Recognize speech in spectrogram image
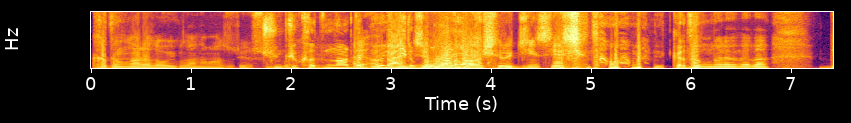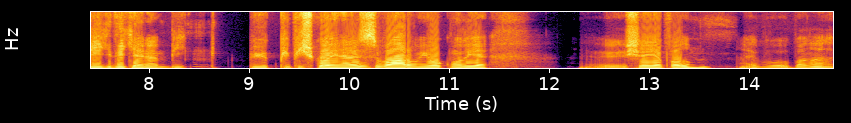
kadınlara da uygulanamaz diyorsun? Çünkü bu? kadınlarda Hayır, böyle bence bir bu olay arada yok. aşırı cinsiyetçi tamamen kadınlara neden big dick ener- big, büyük pipişko enerjisi var mı yok mu diye e, şey yapalım. E, bu bana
